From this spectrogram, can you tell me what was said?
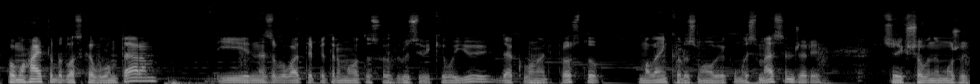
допомагайте, будь ласка, волонтерам і не забувайте підтримувати своїх друзів, які воюють, деколи навіть просто маленька розмова в якомусь месенджері, чи якщо вони можуть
